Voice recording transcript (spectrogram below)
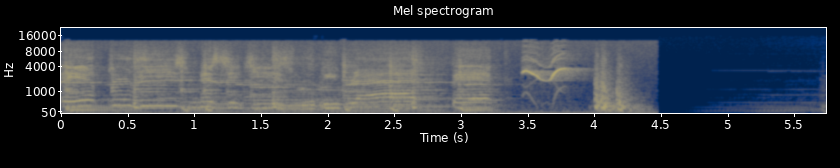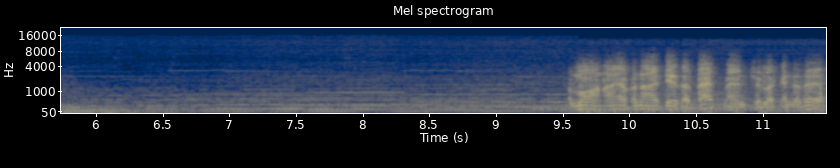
After these messages, we'll be right back. Come on, I have an idea the Batman should look into this.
